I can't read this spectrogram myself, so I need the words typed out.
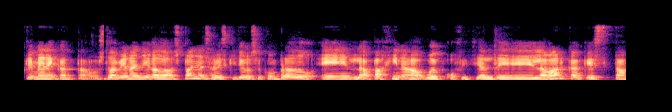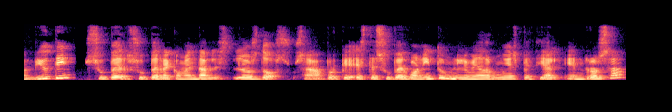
que me han encantado. Todavía no han llegado a España, sabéis que yo los he comprado en la página web oficial de la marca, que es Tan Beauty. Súper, súper recomendables, los dos. O sea, porque este es súper bonito, un iluminador muy especial en rosa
